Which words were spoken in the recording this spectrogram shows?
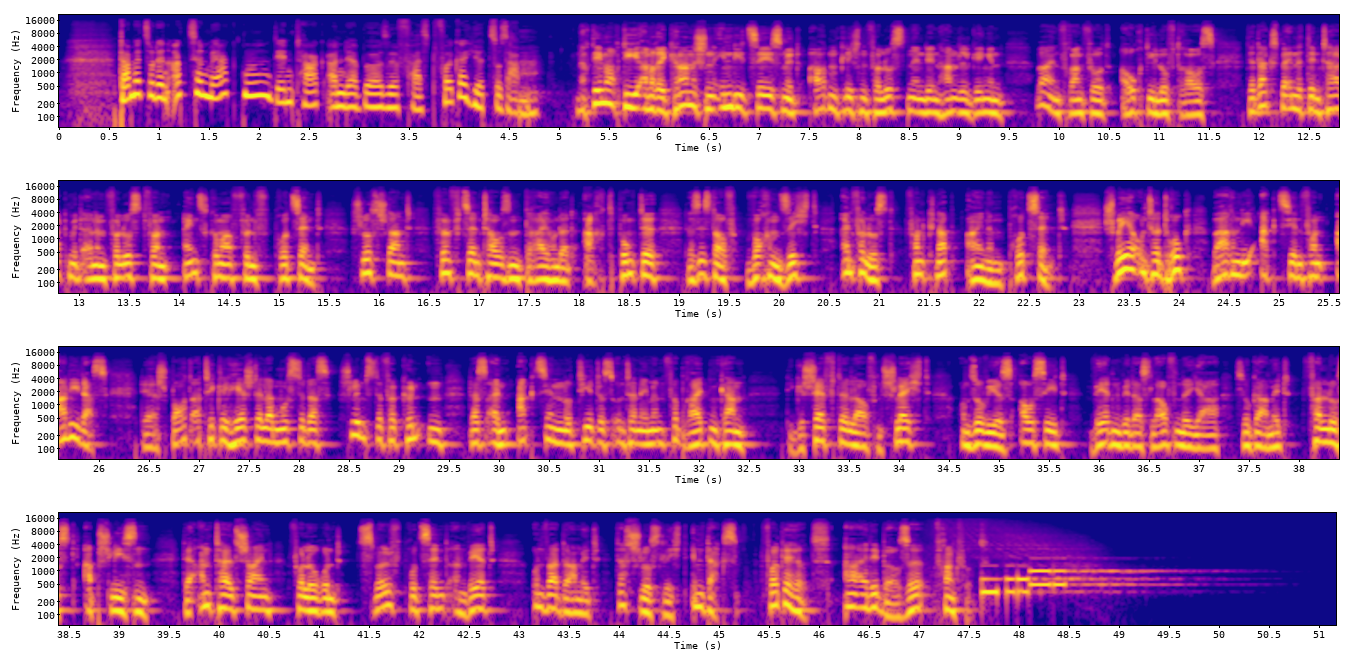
Damit zu den Aktienmärkten, den Tag an der Börse fasst Volker hier zusammen. Nachdem auch die amerikanischen Indizes mit ordentlichen Verlusten in den Handel gingen, war in Frankfurt auch die Luft raus. Der DAX beendet den Tag mit einem Verlust von 1,5 Prozent. Schlussstand 15.308 Punkte. Das ist auf Wochensicht ein Verlust von knapp einem Prozent. Schwer unter Druck waren die Aktien von Adidas. Der Sportartikelhersteller musste das Schlimmste verkünden, das ein aktiennotiertes Unternehmen verbreiten kann. Die Geschäfte laufen schlecht und so wie es aussieht, werden wir das laufende Jahr sogar mit Verlust abschließen. Der Anteilsschein verlor rund 12 Prozent an Wert und war damit das Schlusslicht im DAX. Volker Hirt, ARD Börse, Frankfurt.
